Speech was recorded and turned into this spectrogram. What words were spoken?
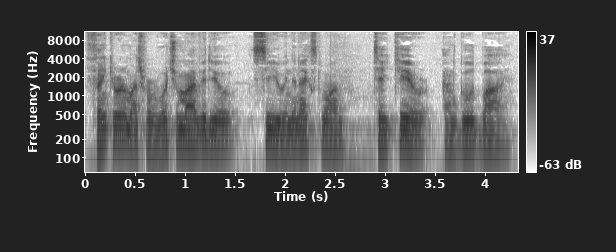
Thank you very much for watching my video. See you in the next one. Take care and goodbye.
